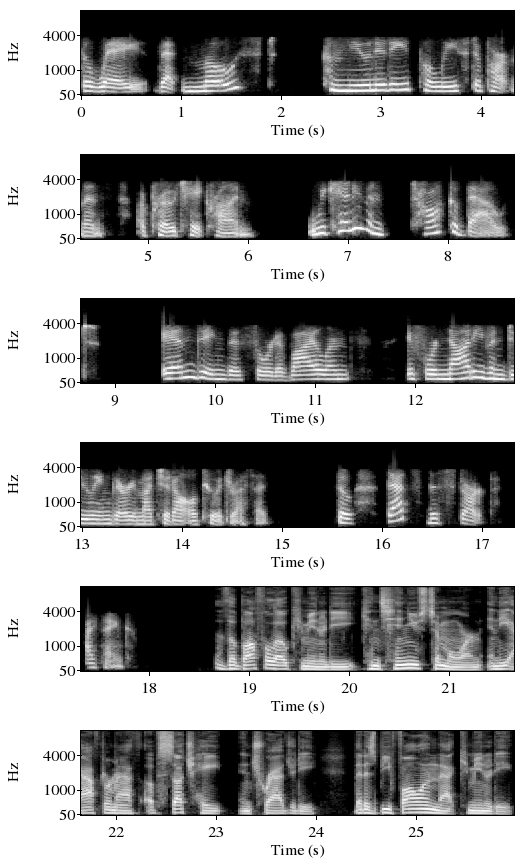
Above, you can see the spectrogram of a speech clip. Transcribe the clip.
the way that most community police departments approach hate crime. We can't even talk about ending this sort of violence if we're not even doing very much at all to address it. So that's the start, I think. The Buffalo community continues to mourn in the aftermath of such hate and tragedy that has befallen that community.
